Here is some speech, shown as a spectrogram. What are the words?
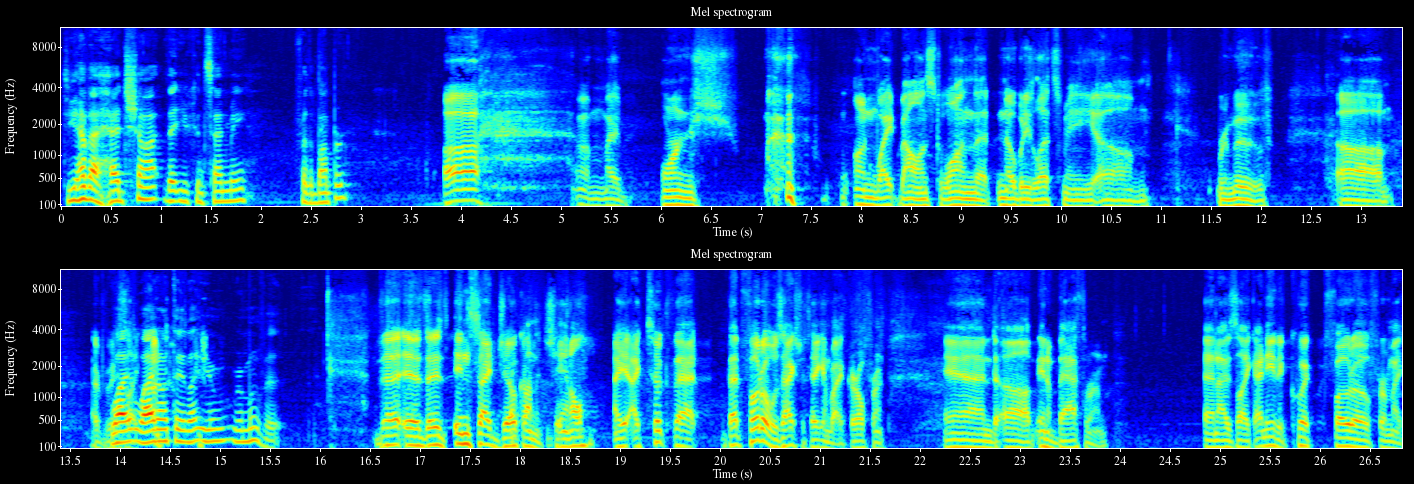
do you have a headshot that you can send me for the bumper? Uh, um, my orange unwhite balanced one that nobody lets me um, remove. Um, why like, why don't they let you remove it? The, uh, the inside joke on the channel. I, I, took that that photo was actually taken by a girlfriend, and uh, in a bathroom. And I was like, I need a quick photo for my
